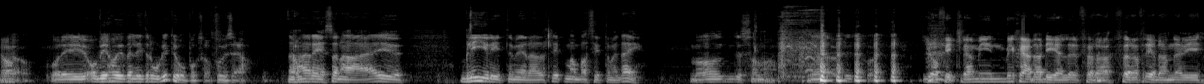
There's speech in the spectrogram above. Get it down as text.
Ja. Och, är, och vi har ju väldigt roligt ihop också får vi säga. De här resorna är ju, blir ju lite mer, då slipper man bara sitta med dig. Ja, detsamma. Jävligt. Jag fick min beskärda del förra, förra fredagen när vi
